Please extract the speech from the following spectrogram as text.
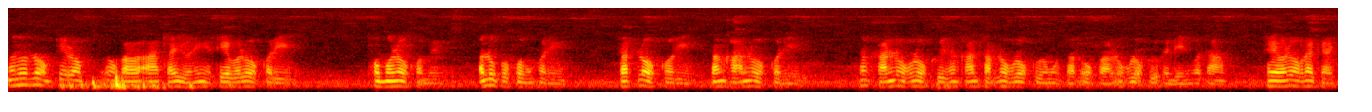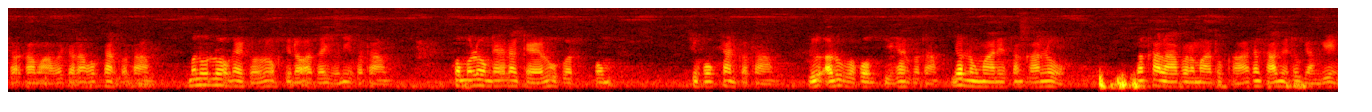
มนุษย์โลกที่โลกโลกอาศัยอยู่นี่เทวโลกก็ดีพรมโลกก็ดีอรูปภพก็ดีสัตว์โลกก็ดี สังขารโลกก็ดี สังขารโลกโลกคือสังขารสัตว์โลกโลกคือมสัตว์โลกาโลกโลกคือแผ่นดินก็ตาม เทวโลกได้แก่จักรมาวิจรณ์พบท่านก็ตาม มนุษย์โลกได้แก่โลกที่เราอาศัยอยู่นี่ก็ตามพรมโลกได้แก่รูปภพสิบหกชั้นก็ตาม หรืออรูปภพสี่ชั้นก็ตามย่นลงมาในสังขารโลก สังขาราปรมาทุกขาสังขารเป็นทุกอย่างยิ่ง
